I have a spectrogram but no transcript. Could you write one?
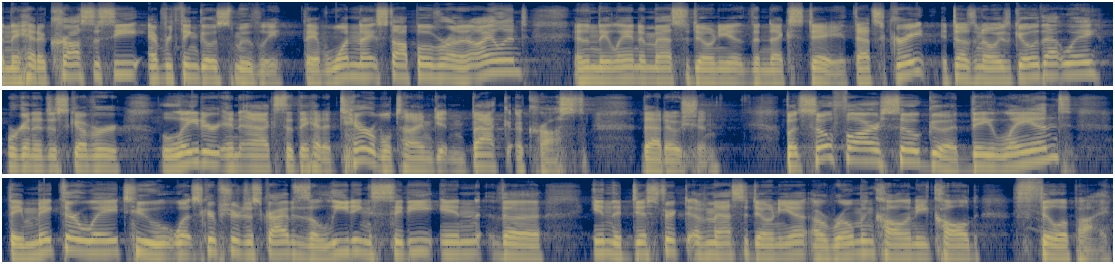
and they head across the sea. Everything goes smoothly. They have one night stopover on an island, and then they land in Macedonia the next day. That's great. It doesn't always go that way. We're going to discover later in Acts that they had a terrible time getting back across that ocean. But so far, so good. They land, they make their way to what scripture describes as a leading city in the, in the district of Macedonia, a Roman colony called Philippi.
